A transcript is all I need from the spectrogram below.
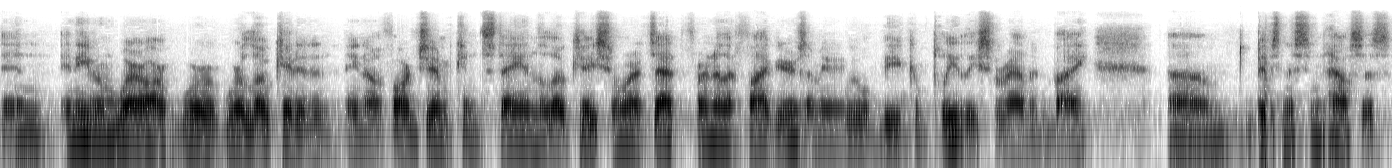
and and even where our we're we're located and you know if our gym can stay in the location where it's at for another five years i mean we will be completely surrounded by um, business and houses.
